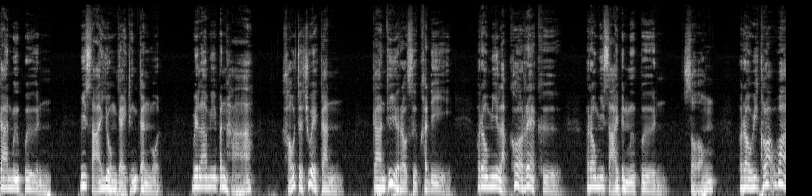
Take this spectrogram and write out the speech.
การมือปืน มีสายโยงใหญ่ถึงกันหมด เวลามีปัญหา เขาจะช่วยกัน การที่เราสืบคดี เรามีหลักข้อแรกคือ เรามีสายเป็นมือปืน 2. เราวิเคราะห์ว่า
